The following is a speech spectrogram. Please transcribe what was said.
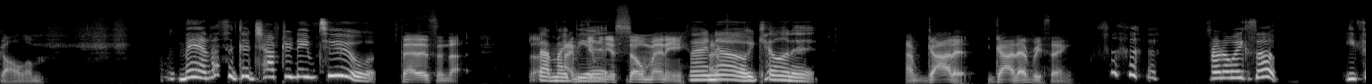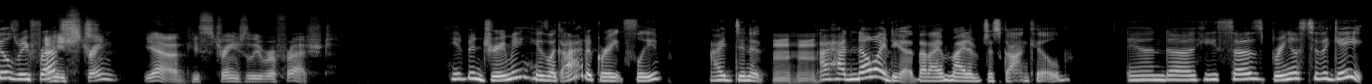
Gollum. Man, that's a good chapter name too. That isn't. A, That might I'm be giving it. you so many. I know, you're killing it. I've, I've got it. Got everything. Frodo wakes up. He feels refreshed. And he's strange. Yeah, he's strangely refreshed. He had been dreaming. He was like, I had a great sleep. I didn't. Mm-hmm. I had no idea that I might have just gotten killed. And uh, he says, Bring us to the gate.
